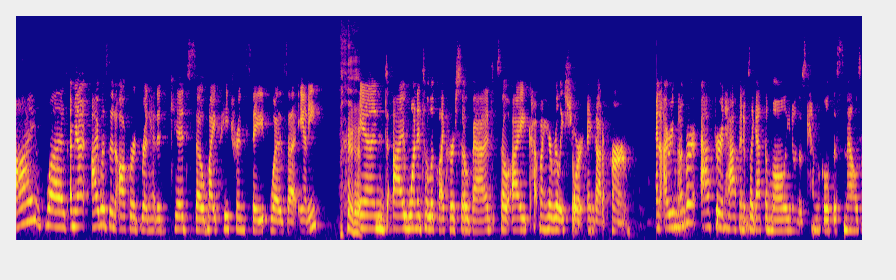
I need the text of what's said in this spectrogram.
I was, I mean, I, I was an awkward redheaded kid, so my patron saint was uh, Annie. and I wanted to look like her so bad. So I cut my hair really short and got a perm. And I remember after it happened, it was like at the mall, you know, and those chemicals, the smells.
